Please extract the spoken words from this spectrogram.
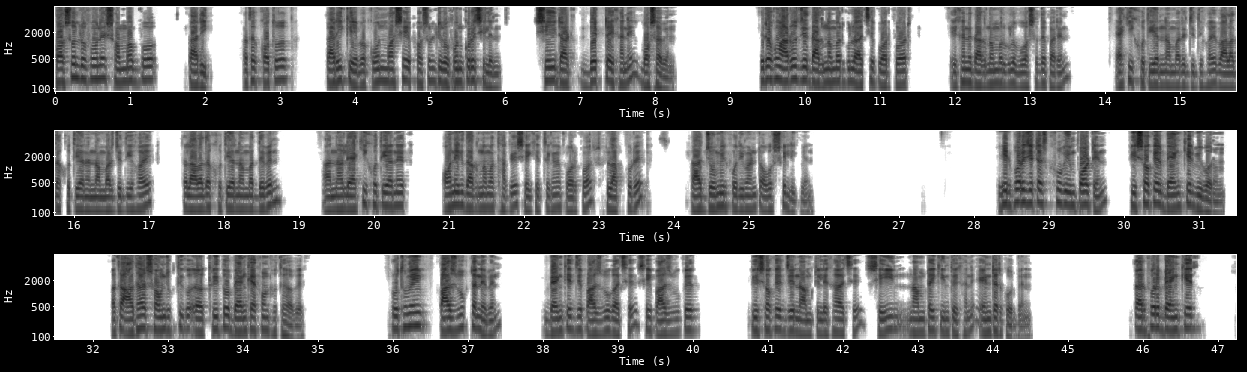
ফসল রোপণের সম্ভাব্য তারিখ অর্থাৎ কত তারিখে বা কোন মাসে ফসলটি রোপণ করেছিলেন, সেই ডেটটা এখানে বসাবেন। এরকম আরও যে দাগ নম্বরগুলো আছে পরপর, এখানে দাগ নম্বরগুলো বসাতে পারেন। একই খতিয়ান নাম্বারের যদি হয় বা আলাদা খতিয়ানের নাম্বার যদি হয়, তাহলে আলাদা খতিয়ান নাম্বার দেবেন। আর নাহলে একই খতিয়ানের অনেক দাগ নাম্বার থাকে, সেই ক্ষেত্রে এখানে পরপর ফিল করে তার জমির পরিমাণটা অবশ্যই লিখবেন। এরপরে যেটা খুব ইম্পর্টেন্ট কৃষকের ব্যাংকের বিবরণ। অর্থাৎ আধার সংযুক্তিকৃত ব্যাংক অ্যাকাউন্ট হতে হবে। প্রথমেই পাসবুকটা নেবেন। ব্যাংকের যে পাসবুক আছে, সেই পাসবুকের কৃষকের যে নামটি লেখা আছে, সেই নামটাই কিন্তু এখানে এন্টার করবেন। তারপরে ব্যাংকের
